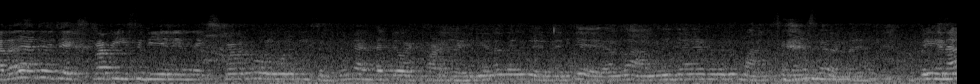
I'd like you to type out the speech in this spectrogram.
അതാ ഞാൻ ചോദിച്ചത് എക്സ്ട്രാ പീസ് ഇടിയലെന്ന് എക്സ്ട്രാ ഒരു ഒരു ഒരു പീസ് എടുക്കും രണ്ടറ്റോ മടക്കി അടിക്കും എനിക്ക് അന്ന് ആലോചിക്കാനായിട്ടുള്ള ഒരു മാനസികാവസ്ഥ ഉണ്ടായിരുന്നു അപ്പൊ ഇങ്ങനെ ആ,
